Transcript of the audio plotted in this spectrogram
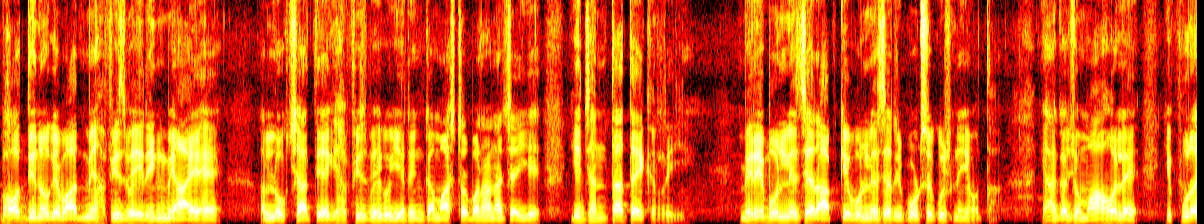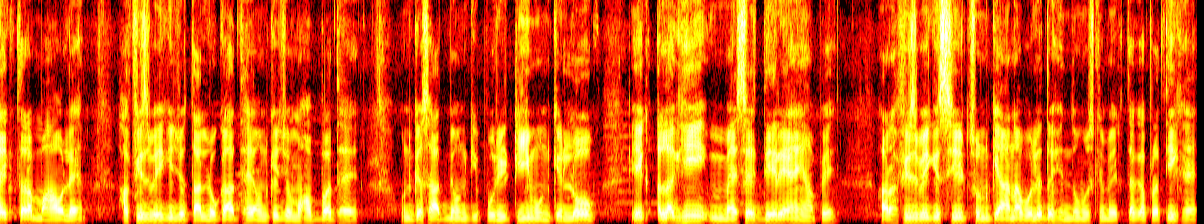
बहुत दिनों के बाद में हफीज़ भाई रिंग में आए हैं और लोग चाहते हैं कि हफीज़ भाई को ये रिंग का मास्टर बनाना चाहिए। ये जनता तय कर रही है। मेरे बोलने से और आपके बोलने से रिपोर्ट से कुछ नहीं होता। यहाँ का जो माहौल है ये पूरा एक तरफ़ माहौल है। हफीज़ भाई की जो ताल्लुकात है उनकी जो मोहब्बत है उनके साथ में उनकी पूरी टीम उनके लोग एक अलग ही मैसेज दे रहे हैं यहाँ पे। और हफीज़ भाई की सीट चुन के आना बोले तो हिंदू मुस्लिम एकता का प्रतीक है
